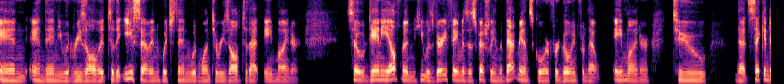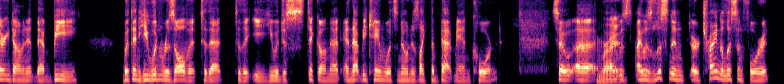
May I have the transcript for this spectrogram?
and and then you would resolve it to the E7, which then would want to resolve to that A minor. So Danny Elfman, he was very famous, especially in the Batman score, for going from that A minor to that secondary dominant, that B, but then he wouldn't resolve it to that to the E. He would just stick on that, and that became what's known as like the Batman chord. So uh, right. I was I was listening or trying to listen for it,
